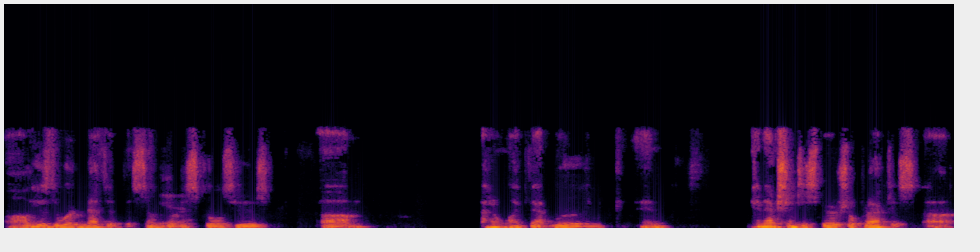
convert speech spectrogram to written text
I'll use the word method that some Yeah. Buddhist schools use. Um, I don't like that word in, in connection to spiritual practice. Uh,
